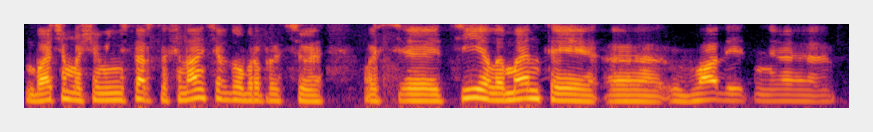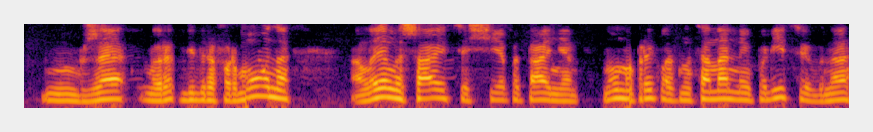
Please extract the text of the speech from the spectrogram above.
Бачимо, що Міністерство фінансів добре працює. Ось е, ці елементи влади вже відреформовано, але лишаються ще питання. Ну, наприклад, з національною поліцією вона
